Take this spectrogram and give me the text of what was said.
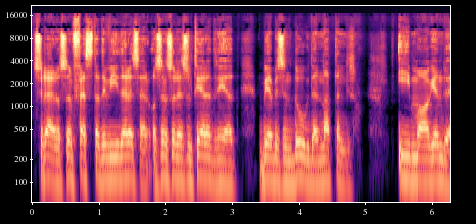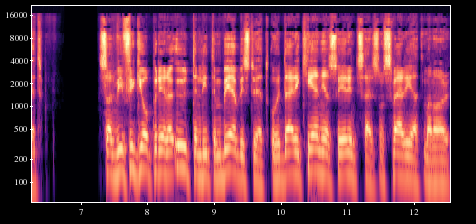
Så där, och sen festade vidare. Så här. Och sen så resulterade det i att bebisen dog den natten. Liksom. I magen, du vet. Så att vi fick ju operera ut en liten bebis. Du vet. Och där i Kenya så är det inte så här som Sverige, att man har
